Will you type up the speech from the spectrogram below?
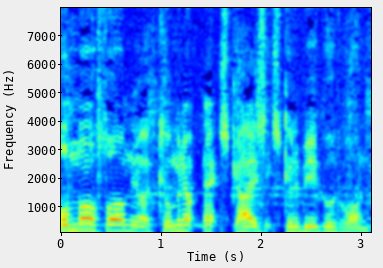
One more formula coming up next, guys. It's going to be a good one.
